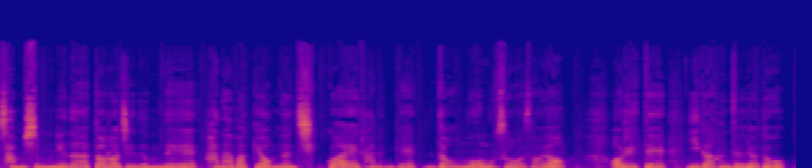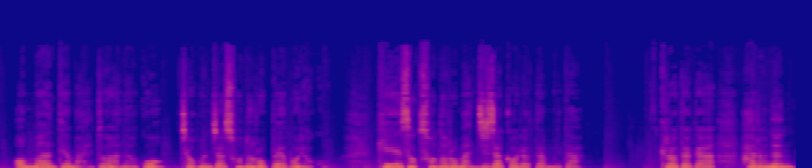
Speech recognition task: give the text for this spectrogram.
30리나 떨어진 읍내에 하나밖에 없는 치과에 가는 게 너무 무서워서요. 어릴 때 이가 흔들려도 엄마한테 말도 안 하고 저 혼자 손으로 빼보려고 계속 손으로 만지작거렸답니다. 그러다가 하루는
